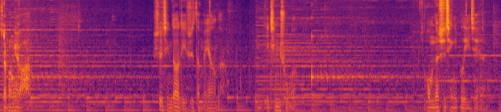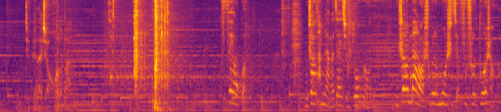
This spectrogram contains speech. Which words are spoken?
小朋友啊，事情到底是怎么样的？你清楚吗？我们的事情你不理解，就别来搅和了吧。非要管？你知道他们两个在一起有多不容易吗？你知道麦老师为了莫师姐付出了多少吗？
